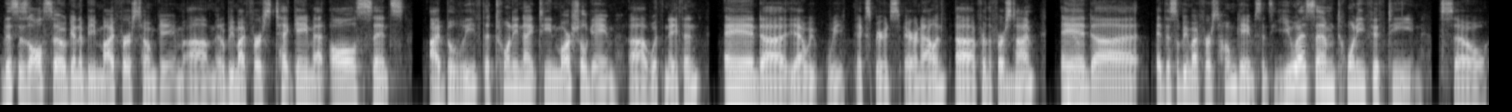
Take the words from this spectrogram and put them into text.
this is also going to be my first home game. Um, it'll be my first tech game at all since I believe the 2019 Marshall game uh, with Nathan. And uh, yeah, we we experienced Aaron Allen uh, for the first time, and uh, and this will be my first home game since USM 2015. So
